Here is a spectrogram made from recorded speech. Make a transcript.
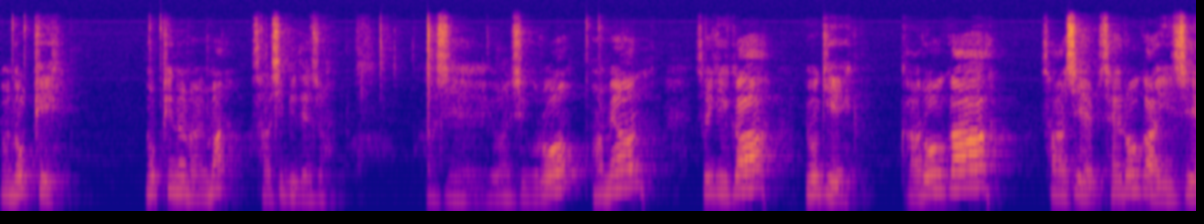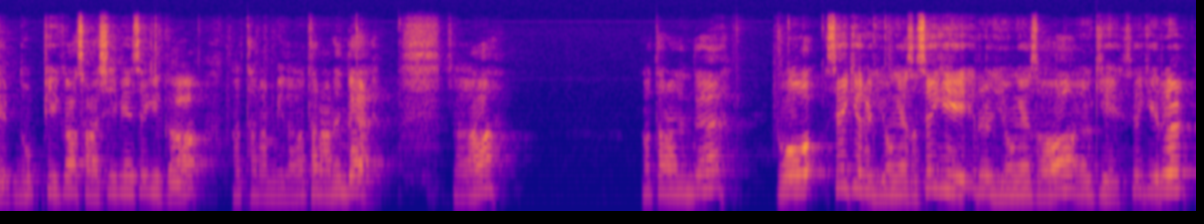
요 높이 높이는 얼마? 40이 되죠. 다시 이런 식으로 하면 세기가 여기 가로가 40, 세로가 20, 높이가 40인 세기가 나타납니다. 나타나는데 자 나타나는데 요 세기를 이용해서 세기를 이용해서 여기 세기를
